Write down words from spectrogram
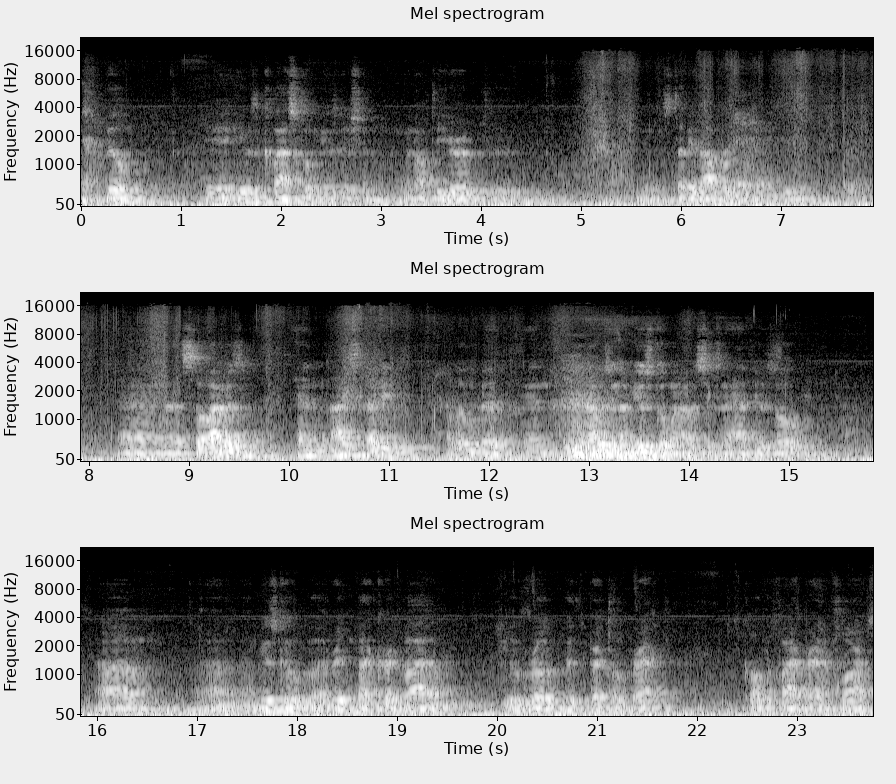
uh, Bill, he, he was a classical musician. Went off to Europe to studied opera for many years. And uh, so I was, and I studied a little bit, and I was in a musical when I was six and a half years old. Um, uh, a musical uh, written by Kurt Weill, who wrote with Bertolt Brecht, called The Firebrand of Florence.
